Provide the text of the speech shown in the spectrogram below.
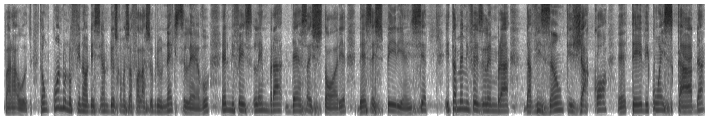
para outro. Então, quando no final desse ano Deus começou a falar sobre o next level, Ele me fez lembrar dessa história, dessa experiência, e também me fez lembrar da visão que Jacó é, teve com a escada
